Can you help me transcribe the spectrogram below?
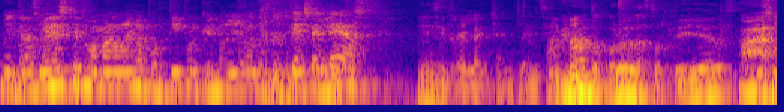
Mientras ves que tu mamá no venga por ti porque no llevas las tortillas pelea. calientes. Y si trae la chancla A encima. mí no me tocó lo de las tortillas. Ah, sí.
